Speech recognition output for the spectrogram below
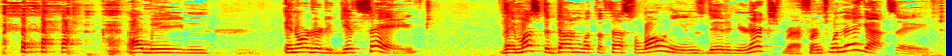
I mean, in order to get saved, they must have done what the Thessalonians did in your next reference when they got saved.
